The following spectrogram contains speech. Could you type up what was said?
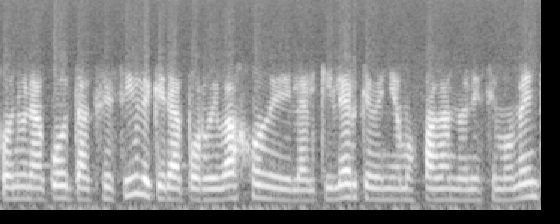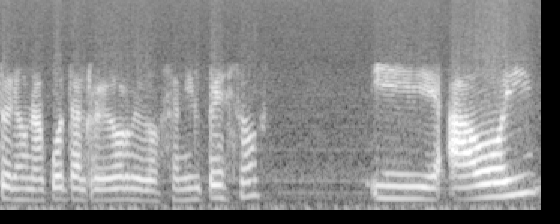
con una cuota accesible que era por debajo del alquiler que veníamos pagando en ese momento, era una cuota alrededor de 12 mil pesos y a hoy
